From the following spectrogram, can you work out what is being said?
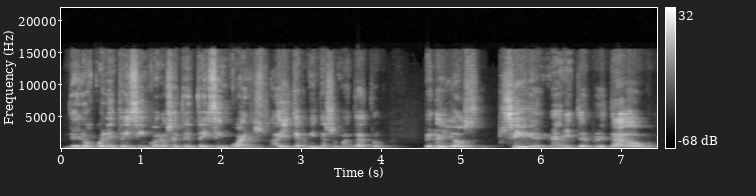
de los 45 a los 75 años. Ahí termina su mandato. Pero ellos siguen, han interpretado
